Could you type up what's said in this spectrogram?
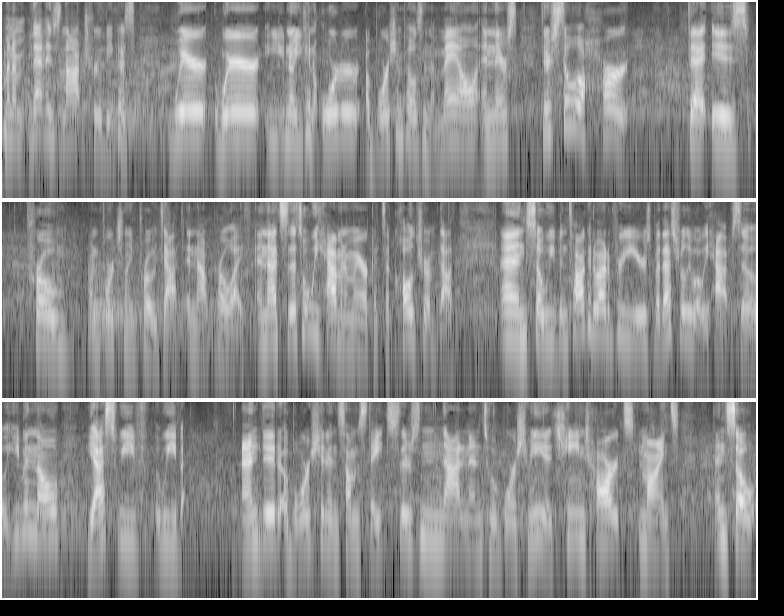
But um, that is not true because where where you know you can order abortion pills in the mail, and there's there's still a heart that is pro unfortunately pro death and not pro life, and that's that's what we have in America. It's a culture of death, and so we've been talking about it for years, but that's really what we have. So even though yes, we've we've ended abortion in some states, there's not an end to abortion. We need to change hearts and minds, and so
